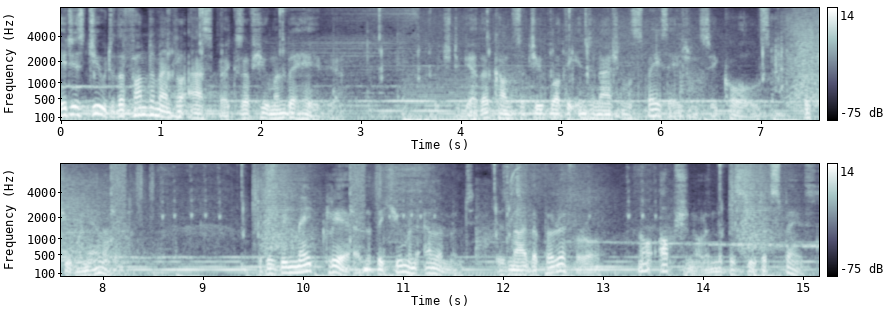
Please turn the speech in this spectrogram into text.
It is due to the fundamental aspects of human behavior, which together constitute what the International Space Agency calls the human element. It has been made clear that the human element is neither peripheral nor optional in the pursuit of space.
